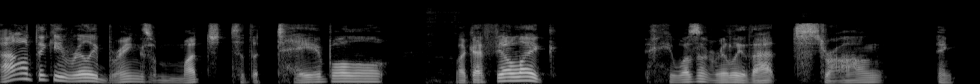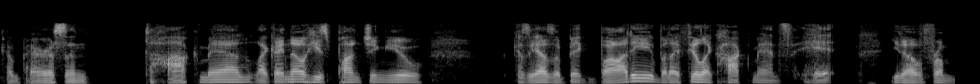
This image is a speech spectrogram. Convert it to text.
I don't think he really brings much to the table. Like I feel like he wasn't really that strong in comparison to Hawkman. Like I know he's punching you because he has a big body, but I feel like Hawkman's hit, you know, from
